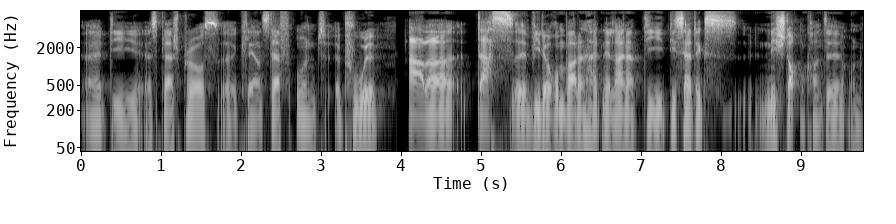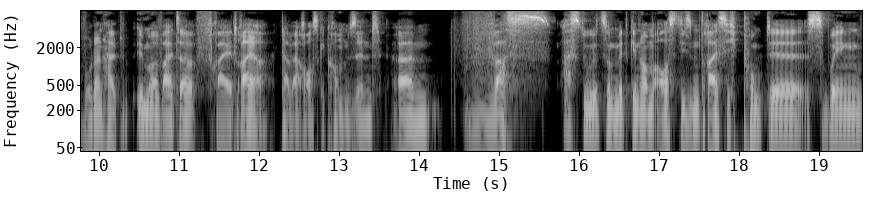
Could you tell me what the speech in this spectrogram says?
äh, die äh, Splash Bros, äh, Claire und Steph und äh, Pool. Aber das äh, wiederum war dann halt eine Lineup, die die Celtics nicht stoppen konnte und wo dann halt immer weiter freie Dreier dabei rausgekommen sind. Ähm, was hast du jetzt so mitgenommen aus diesem 30-Punkte-Swing?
